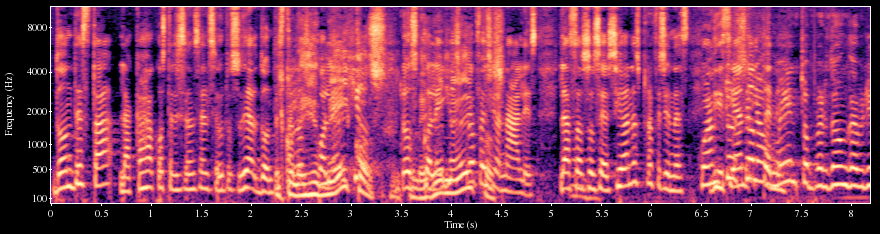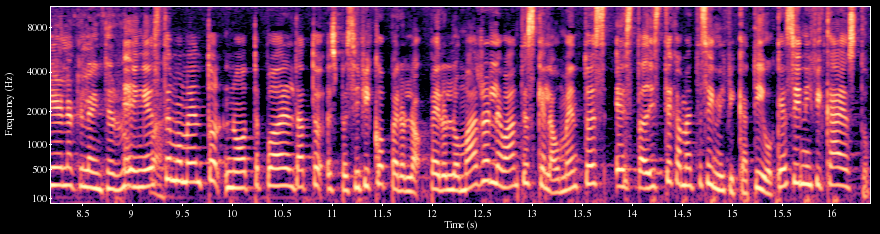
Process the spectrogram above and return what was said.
¿Dónde está la Caja Costarricense del Seguro Social? ¿Dónde están los colegios? los colegios profesionales, las mm. asociaciones profesionales. ¿Cuánto es el aumento? Perdón, Gabriela, que la interrumpa. En este momento no te puedo dar el dato específico, pero lo, pero lo más relevante es que el aumento es estadísticamente significativo. ¿Qué significa esto?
